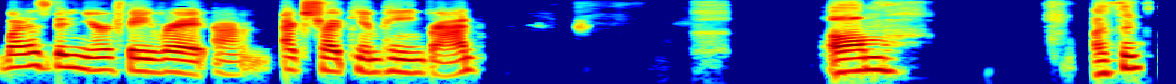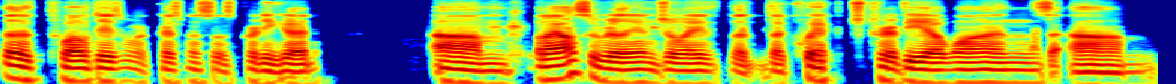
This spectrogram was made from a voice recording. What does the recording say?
what has been your favorite um, X Tribe campaign, Brad? Um, I think the 12 Days Before Christmas was pretty good. Um, but I also really enjoy the the quick trivia ones um,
